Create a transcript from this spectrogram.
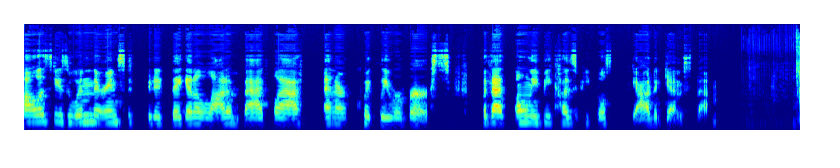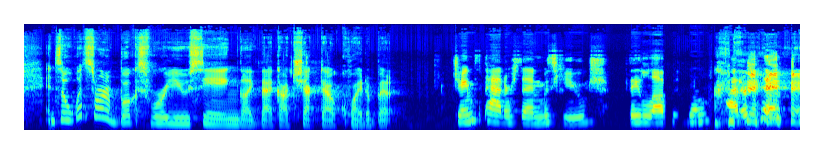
policies, when they're instituted, they get a lot of backlash and are quickly reversed. But that's only because people speak out against them. And so, what sort of books were you seeing like that got checked out quite a bit? James Patterson was huge. They loved James Patterson.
